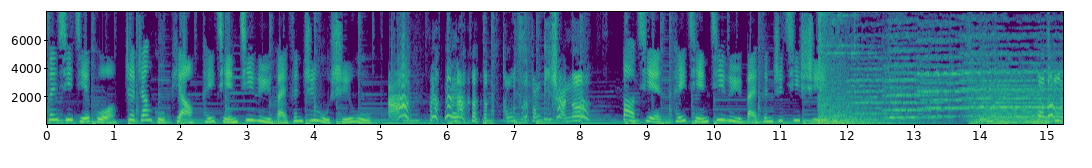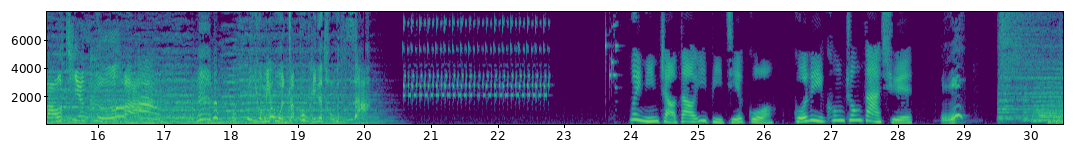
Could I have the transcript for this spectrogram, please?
分析结果，这张股票赔钱几率百分之五十五。啊，那那那投资房地产呢？抱歉，赔钱几率百分之七十。我的老天鹅啊！有没有稳赚不赔的投资啊？为您找到一笔结果，国立空中大学。哦，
